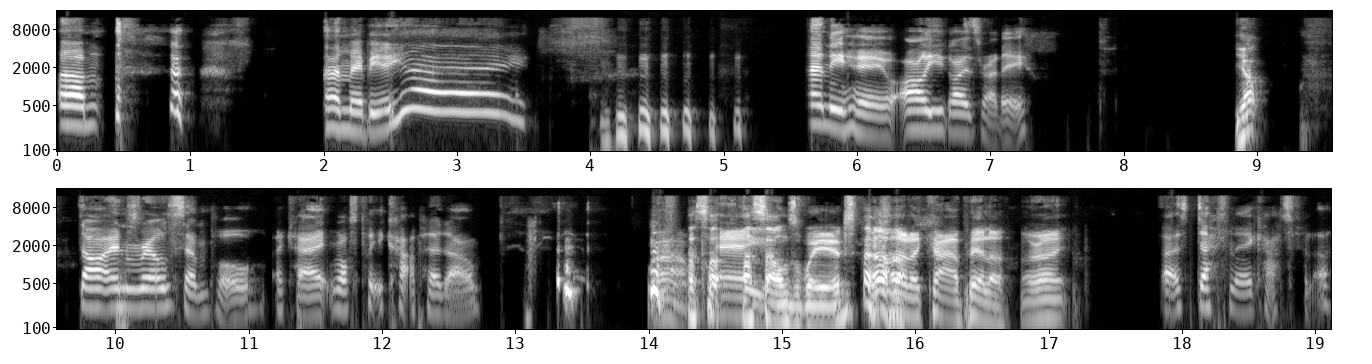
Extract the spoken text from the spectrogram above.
Um, and maybe a yay. Anywho, are you guys ready? Yep. Starting Yes. real simple. Okay, Ross, put your caterpillar down. Wow. That's, that Hey. sounds weird. it's not a caterpillar. All right. That is definitely a caterpillar.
